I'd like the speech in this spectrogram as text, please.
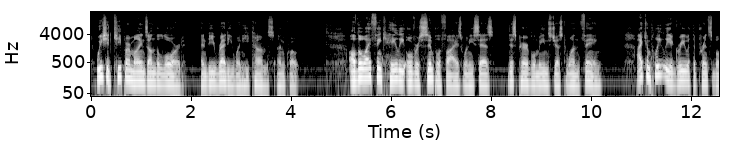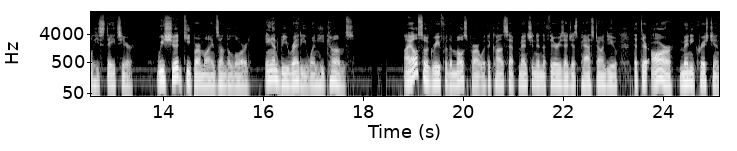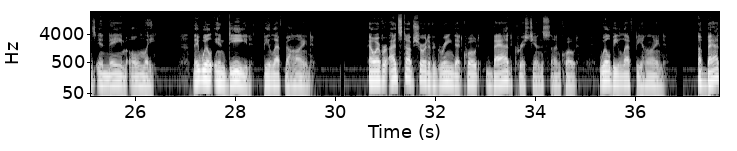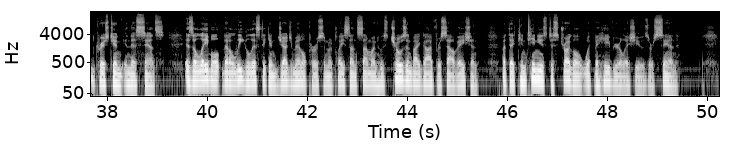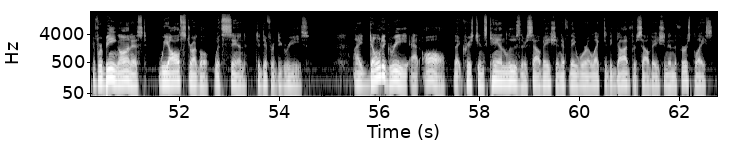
we should keep our minds on the Lord and be ready when he comes, unquote. Although I think Halley oversimplifies when he says this parable means just one thing, I completely agree with the principle he states here. We should keep our minds on the Lord and be ready when he comes. I also agree for the most part with the concept mentioned in the theories I just passed on to you that there are many Christians in name only. They will indeed be left behind. However, I'd stop short of agreeing that, quote, bad Christians, unquote, will be left behind. A bad Christian, in this sense, is a label that a legalistic and judgmental person would place on someone who's chosen by God for salvation, but that continues to struggle with behavioral issues or sin. If we're being honest, we all struggle with sin to different degrees. I don't agree at all that Christians can lose their salvation if they were elected to God for salvation in the first place.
